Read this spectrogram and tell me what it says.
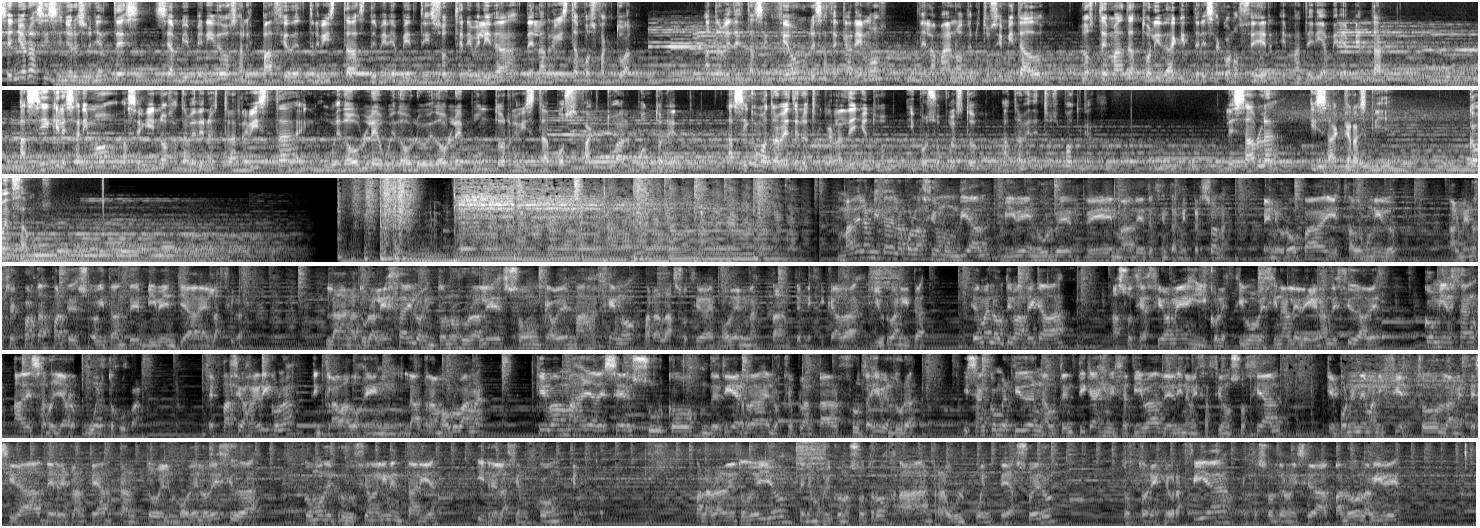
Señoras y señores oyentes, sean bienvenidos al espacio de entrevistas de medio ambiente y sostenibilidad de la revista Postfactual. A través de esta sección les acercaremos, de la mano de nuestros invitados, los temas de actualidad que interesa conocer en materia medioambiental. Así que les animo a seguirnos a través de nuestra revista en www.revistapostfactual.net, así como a través de nuestro canal de YouTube y por supuesto a través de estos podcasts. Les habla Isaac Carrasquilla. Comenzamos. Más de la mitad de la población mundial vive en urbes de más de 300.000 personas. En Europa y Estados Unidos, al menos tres cuartas partes de sus habitantes viven ya en la ciudad. La naturaleza y los entornos rurales son cada vez más ajenos para las sociedades modernas, tan tecnificadas y urbanitas, y además en las últimas décadas, asociaciones y colectivos vecinales de grandes ciudades comienzan a desarrollar huertos urbanos. Espacios agrícolas enclavados en la trama urbana que van más allá de ser surcos de tierra en los que plantar frutas y verduras y se han convertido en auténticas iniciativas de dinamización social que ponen de manifiesto la necesidad de replantear tanto el modelo de ciudad como de producción alimentaria y relación con el entorno. Para hablar de todo ello, tenemos hoy con nosotros a Raúl Puente Asuero, doctor en geografía, profesor de la Universidad Palo Lavide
